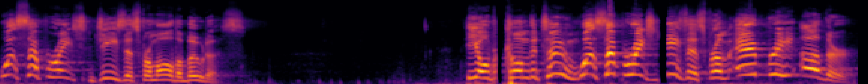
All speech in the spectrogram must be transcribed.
What separates Jesus from all the Buddhas? He overcome the tomb. What separates Jesus from every other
